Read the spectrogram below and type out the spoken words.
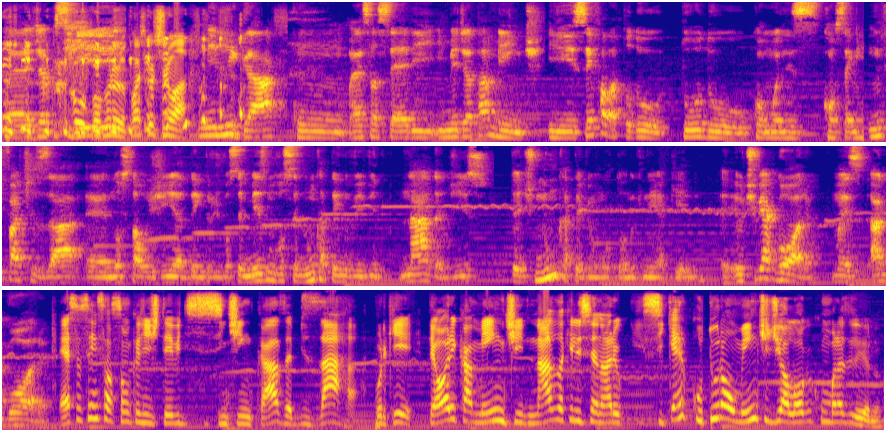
É, já consegui Desculpa, Bruno, pode continuar. me ligar com essa série imediatamente. E sem falar todo, tudo como eles conseguem enfatizar é, nostalgia dentro de você, mesmo você nunca tendo vivido nada disso. A gente nunca teve um outono que nem aquele. Eu tive agora, mas agora. Essa sensação que a gente teve de se sentir em casa é bizarra, porque teoricamente nada daquele cenário sequer culturalmente dialoga com o brasileiro.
